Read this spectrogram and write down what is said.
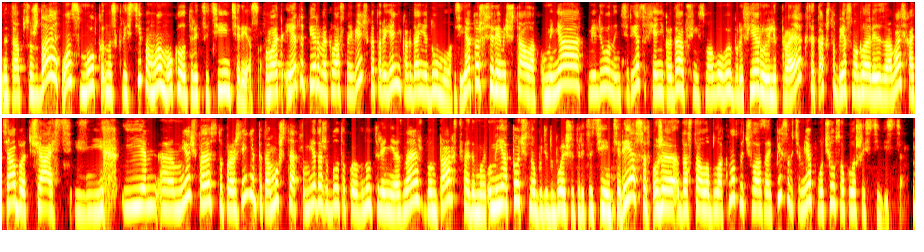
это обсуждает, он смог наскрести, по-моему, около 30 интересов. Вот. И это первая классная вещь, о которой я никогда не думала. Я тоже все время считала, у меня миллион интересов, я никогда вообще не смогу выбрать сферу или проекты так, чтобы я смогла реализовать хотя бы часть из них. И э, мне очень понравилось это упражнение, потому что у меня даже было такое внутреннее, знаешь, бунтарство. Я думаю, у меня точно будет больше 30 30 интересов, уже достала блокнот, начала записывать, у меня получилось около 60.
